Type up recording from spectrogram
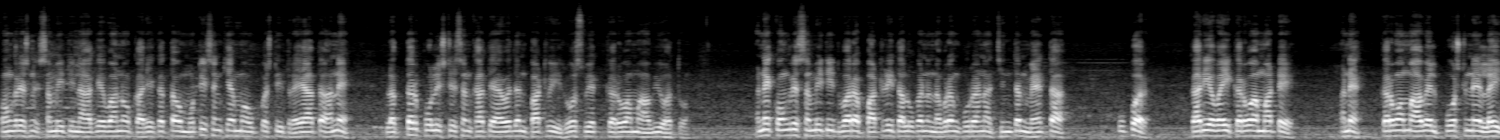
કોંગ્રેસની સમિતિના આગેવાનો, કાર્યકર્તાઓ મોટી સંખ્યામાં ઉપસ્થિત રહ્યા હતા અને લખતર પોલીસ સ્ટેશન ખાતે આવેદન પાઠવી રોષ વ્યક્ત કરવામાં આવ્યો હતો. અને કોંગ્રેસ સમિતિ દ્વારા પાટડી તાલુકાના નવરંગપુરાના ચિંતન મહેતા ઉપર કાર્યવાહી કરવા માટે અને કરવામાં આવેલ પોસ્ટને લઈ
